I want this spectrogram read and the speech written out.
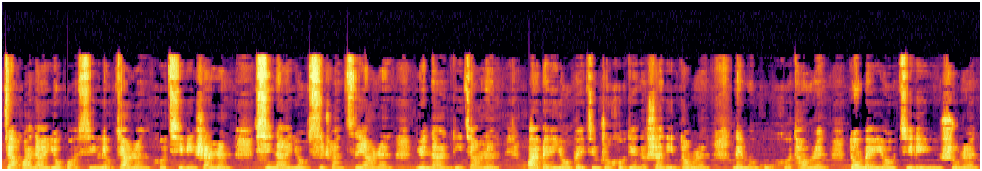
在华南有广西柳江人和麒麟山人，西南有四川资阳人、云南丽江人，华北有北京周口店的山顶洞人、内蒙古河套人，东北有吉林榆树人，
